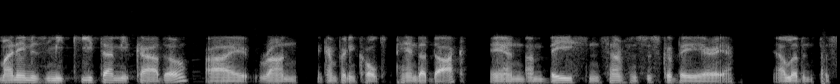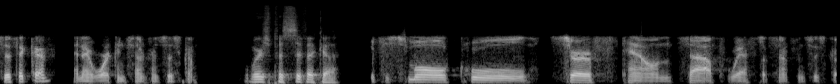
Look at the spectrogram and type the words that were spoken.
My name is Mikita Mikado. I run a company called Panda Doc, and I'm based in San Francisco Bay Area. I live in Pacifica, and I work in San Francisco. Where's Pacifica? It's a small, cool surf town southwest of San Francisco.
